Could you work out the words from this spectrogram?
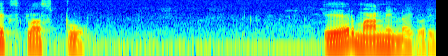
X plus two এর মান নির্ণয় করি।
